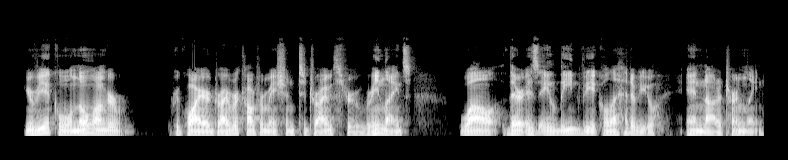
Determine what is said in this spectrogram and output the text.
Your vehicle will no longer require driver confirmation to drive through green lights while there is a lead vehicle ahead of you and not a turn lane.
